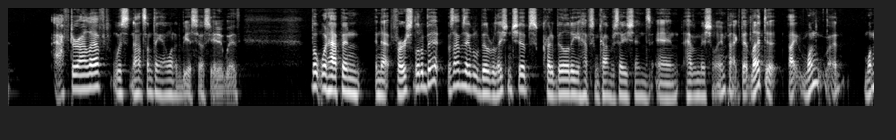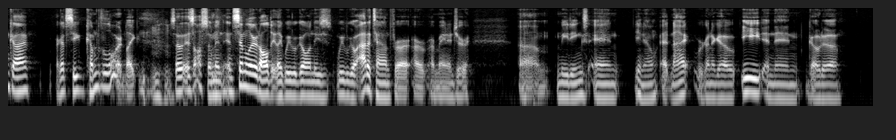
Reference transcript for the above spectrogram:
after I left was not something I wanted to be associated with. But what happened in that first little bit was I was able to build relationships, credibility, have some conversations, and have a missional impact that led to like one one guy I got to see come to the Lord. Like, mm-hmm. so it's awesome. And, and similar at Aldi, like we would go on these, we would go out of town for our, our, our manager um, meetings, and you know, at night we're gonna go eat and then go to,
